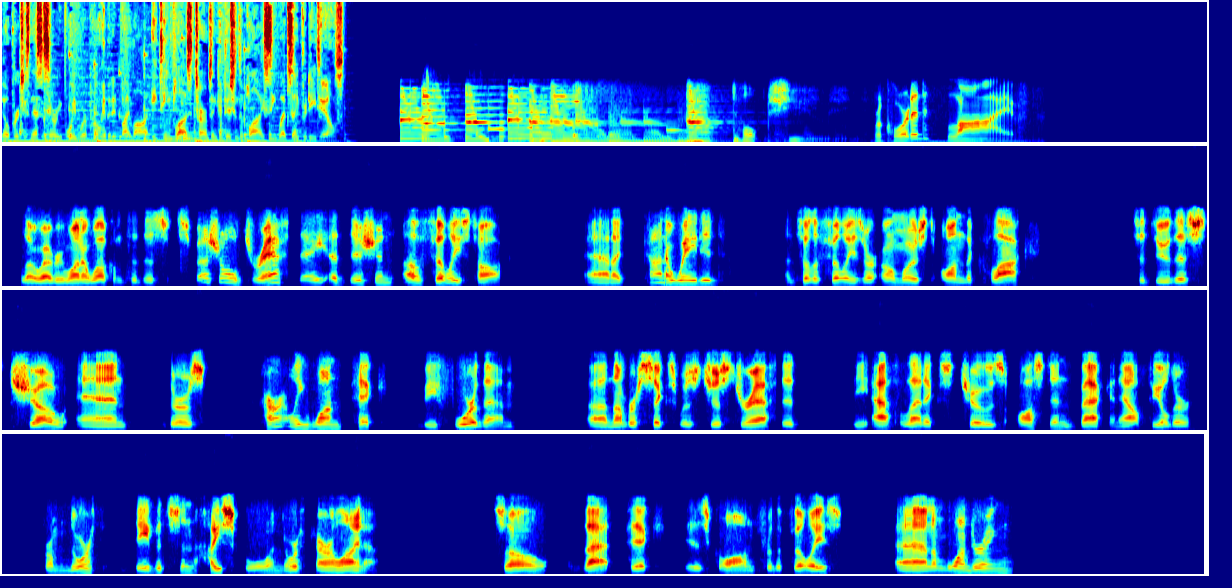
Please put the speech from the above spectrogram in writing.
No purchase necessary. Void where prohibited by law. 18 plus terms and conditions apply. See website for details. Talk shoes. Recorded live. Hello, everyone, and welcome to this special draft day edition of Phillies Talk. And I kind of waited until the Phillies are almost on the clock to do this show, and there's currently one pick before them. Uh, number six was just drafted. The Athletics chose Austin Beck, an outfielder from North Davidson High School in North Carolina. So that pick is gone for the Phillies. And I'm wondering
